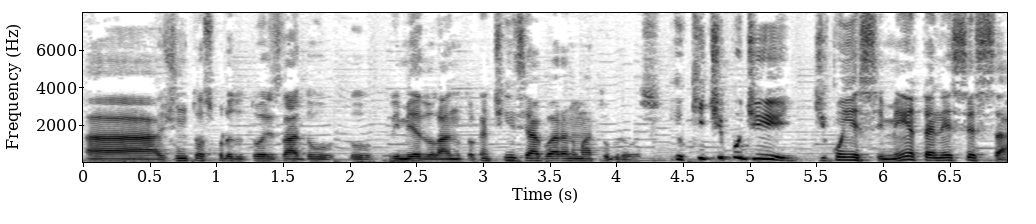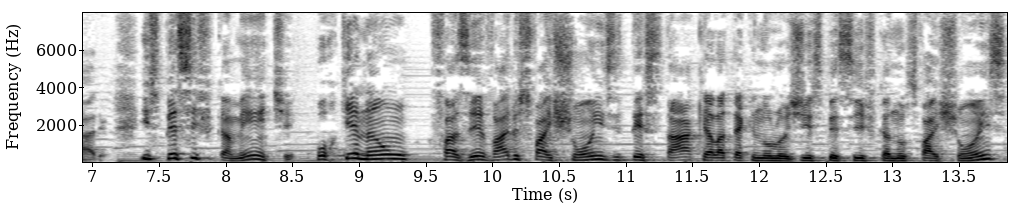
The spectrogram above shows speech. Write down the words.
ah, junto aos produtores lá do, do, primeiro lá no Tocantins e agora no Mato Grosso. E que tipo de, de conhecimento é necessário? Especificamente, por que não fazer vários faixões e testar aquela tecnologia específica nos faixões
